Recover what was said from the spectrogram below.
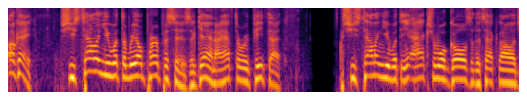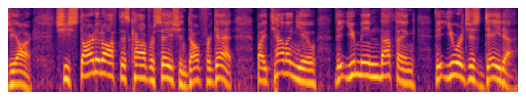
Okay, She's telling you what the real purpose is. Again, I have to repeat that. She's telling you what the actual goals of the technology are. She started off this conversation, don't forget, by telling you that you mean nothing, that you are just data,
